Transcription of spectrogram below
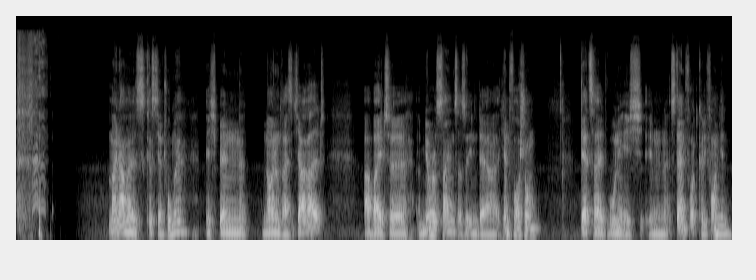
mein Name ist Christian Thome. Ich bin 39 Jahre alt, arbeite im Neuroscience, also in der Hirnforschung. Derzeit wohne ich in Stanford, Kalifornien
